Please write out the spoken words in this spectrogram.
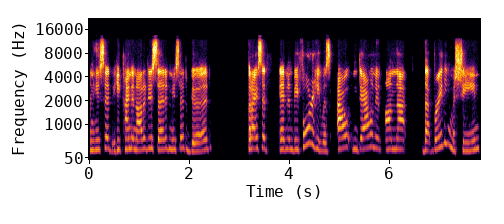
And he said, he kind of nodded his head and he said, good. But I said, and then before he was out and down and on that, that breathing machine.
